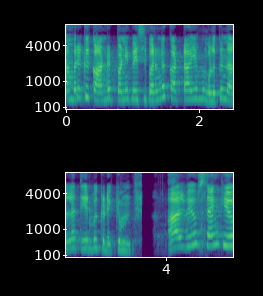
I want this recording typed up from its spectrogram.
நம்பருக்கு கான்டாக்ட் பண்ணி பேசி பாருங்கள் கட்டாயம் உங்களுக்கு நல்ல தீர்வு கிடைக்கும். ஆல் வியூஸ் தேங்க்யூ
